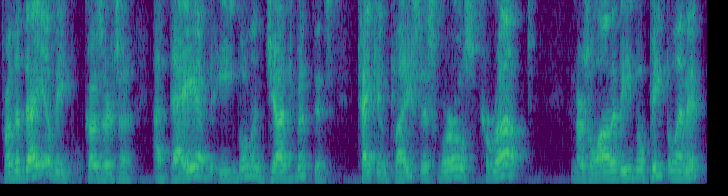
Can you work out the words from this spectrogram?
for the day of evil because there's a, a day of evil and judgment that's taking place. This world's corrupt and there's a lot of evil people in it.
